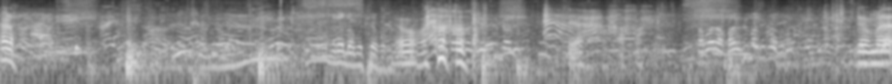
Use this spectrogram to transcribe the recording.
હેડો ઓહ. જો અમારા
